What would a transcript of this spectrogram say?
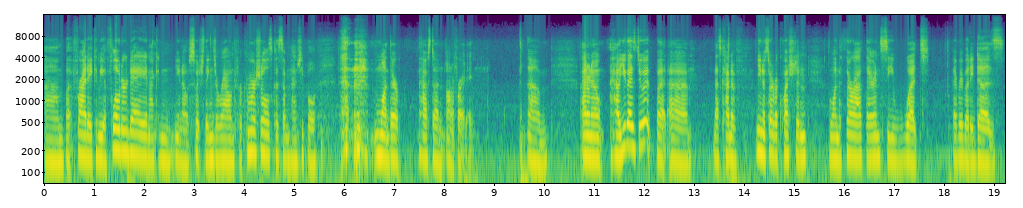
um, but Friday can be a floater day, and I can, you know, switch things around for commercials because sometimes people want their house done on a Friday. Um, I don't know how you guys do it, but uh, that's kind of, you know, sort of a question I wanted to throw out there and see what everybody does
